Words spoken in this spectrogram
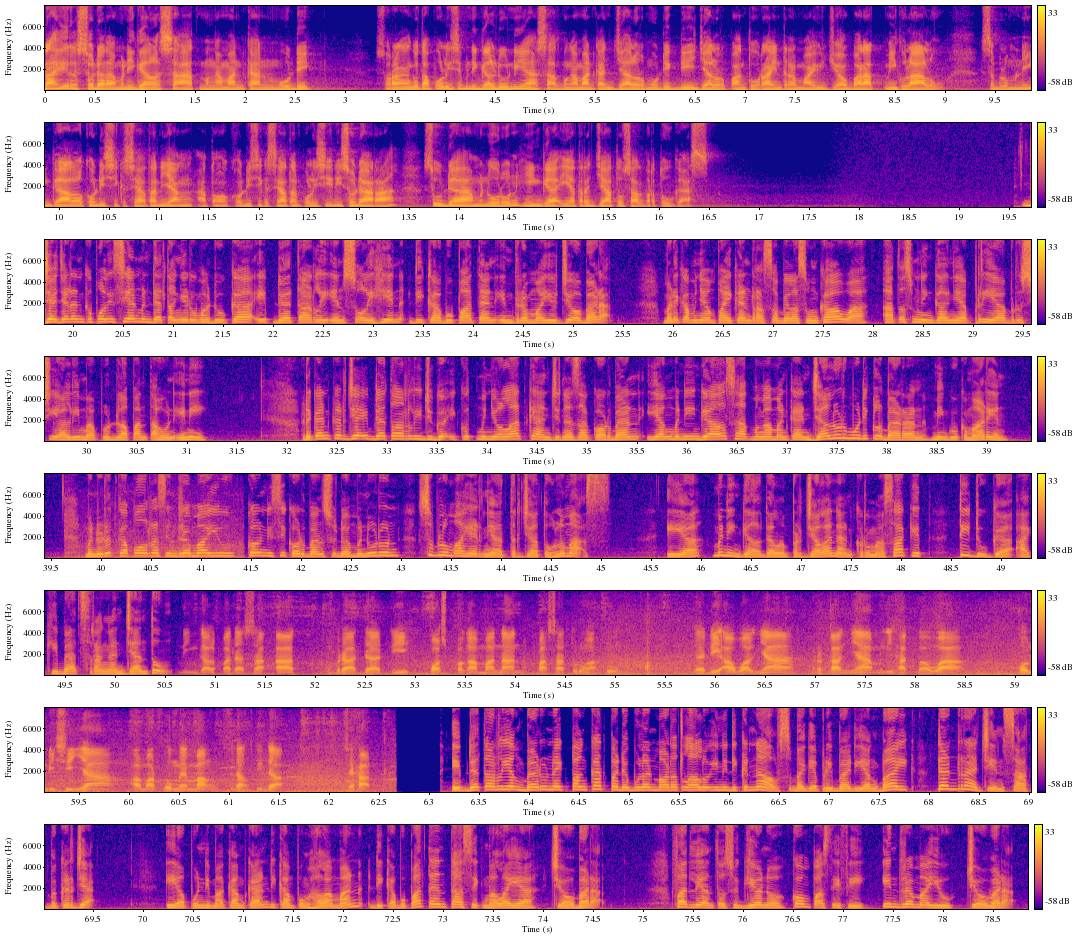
Terakhir, saudara meninggal saat mengamankan mudik. Seorang anggota polisi meninggal dunia saat mengamankan jalur mudik di jalur Pantura Indramayu, Jawa Barat minggu lalu. Sebelum meninggal, kondisi kesehatan yang atau kondisi kesehatan polisi ini saudara sudah menurun hingga ia terjatuh saat bertugas. Jajaran kepolisian mendatangi rumah duka Ibda Tarliin Solihin di Kabupaten Indramayu, Jawa Barat. Mereka menyampaikan rasa bela sungkawa atas meninggalnya pria berusia 58 tahun ini. Rekan kerja Ibda Tarli juga ikut menyolatkan jenazah korban yang meninggal saat mengamankan jalur mudik lebaran minggu kemarin. Menurut Kapolres Indramayu, kondisi korban sudah menurun sebelum akhirnya terjatuh lemas. Ia meninggal dalam perjalanan ke rumah sakit diduga akibat serangan jantung. Meninggal pada saat berada di pos pengamanan Pasar Turung Agung. Jadi awalnya rekannya melihat bahwa kondisinya almarhum memang sedang tidak sehat. Ibda Tarli yang baru naik pangkat pada bulan Maret lalu ini dikenal sebagai pribadi yang baik dan rajin saat bekerja. Ia pun dimakamkan di kampung halaman di Kabupaten Tasikmalaya, Jawa Barat. Fadlianto Sugiono, Kompas TV, Indramayu, Jawa Barat.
